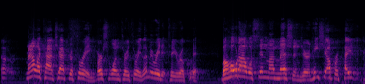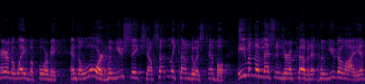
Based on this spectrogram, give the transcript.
Uh, Malachi chapter 3, verse 1 through 3. Let me read it to you real quick. Behold, I will send my messenger, and he shall prepare the way before me. And the Lord, whom you seek, shall suddenly come to his temple, even the messenger of covenant, whom you delight in.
